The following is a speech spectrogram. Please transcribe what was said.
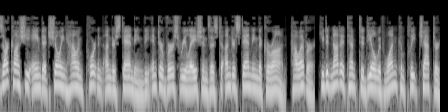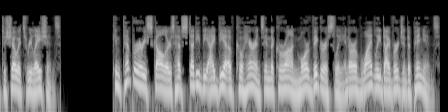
Zarkashi aimed at showing how important understanding the inter-verse relations is to understanding the Quran, however, he did not attempt to deal with one complete chapter to show its relations. Contemporary scholars have studied the idea of coherence in the Quran more vigorously and are of widely divergent opinions.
